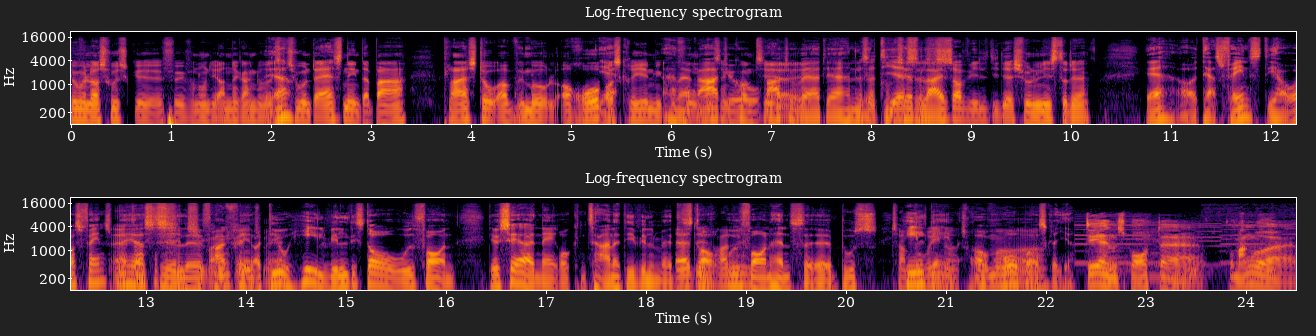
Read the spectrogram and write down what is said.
Du vil også huske, øh, Fø, for nogle af de andre gange, du har været Ja. til turen, der er sådan en, der bare plejer at stå op ved mål og råbe Ja, og skrige i en mikrofon. han er radio- kommenterer, øh, radiovært, ja, han altså, de er det så, live. så vilde, de der journalister der. Ja, og deres fans, de har jo også fans Ja, med der er her til øh, Frankrig, og de er jo ja. helt vilde. De står ude foran, det er jo især Nagro Quintana, de er vilde med. De Ja, ja, står ude vildt. foran hans øh, bus hele dagen og og råber og- og skriger. Det er en sport, der på mange måder er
